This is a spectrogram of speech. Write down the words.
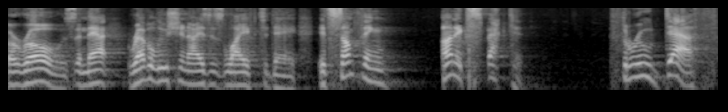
arose, and that revolutionizes life today. It's something unexpected. Through death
